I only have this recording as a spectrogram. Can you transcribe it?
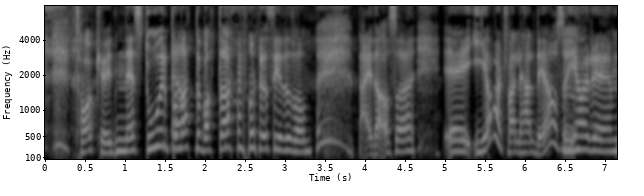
Takhøyden er stor på nettdebatter, for å si det sånn. Nei da, altså. eh, Jeg har vært veldig heldig. Altså, jeg har eh,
